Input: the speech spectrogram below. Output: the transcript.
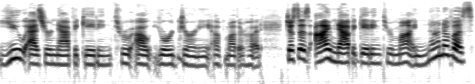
you as you're navigating throughout your journey of motherhood. Just as I'm navigating through mine, none of us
